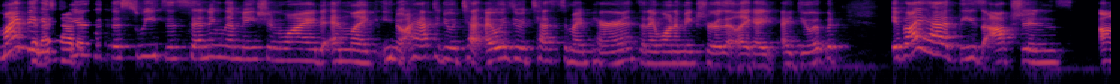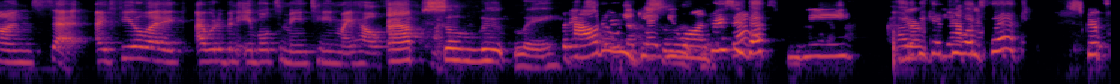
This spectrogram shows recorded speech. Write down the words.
My biggest have it. fear with the sweets is sending them nationwide and like, you know, I have to do a test. I always do a test to my parents and I want to make sure that like I, I do it. But if I had these options on set, I feel like I would have been able to maintain my health. Absolutely. But How do we get you on Tracy, set? that's We how do we get you you on to- set? script,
